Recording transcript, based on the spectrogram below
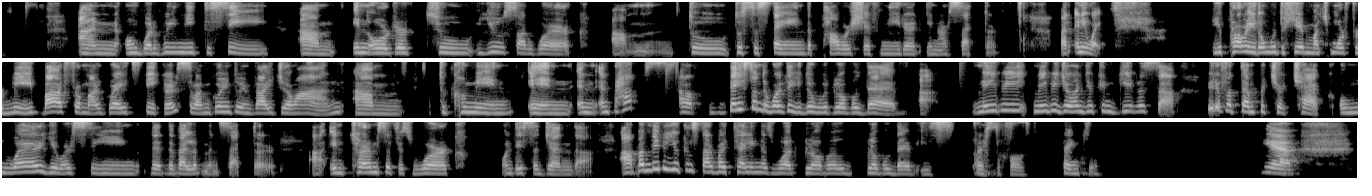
and on what we need to see um, in order to use our work um, to, to sustain the power shift needed in our sector. But anyway, you probably don't want to hear much more from me, but from our great speakers. So I'm going to invite Joanne um, to come in and, and, and perhaps uh, based on the work that you do with Global Dev, uh, maybe, maybe Joanne, you can give us a bit of a temperature check on where you are seeing the development sector uh, in terms of its work on this agenda. Uh, but maybe you can start by telling us what Global, Global Dev is, first of all. Thank you. Yeah.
